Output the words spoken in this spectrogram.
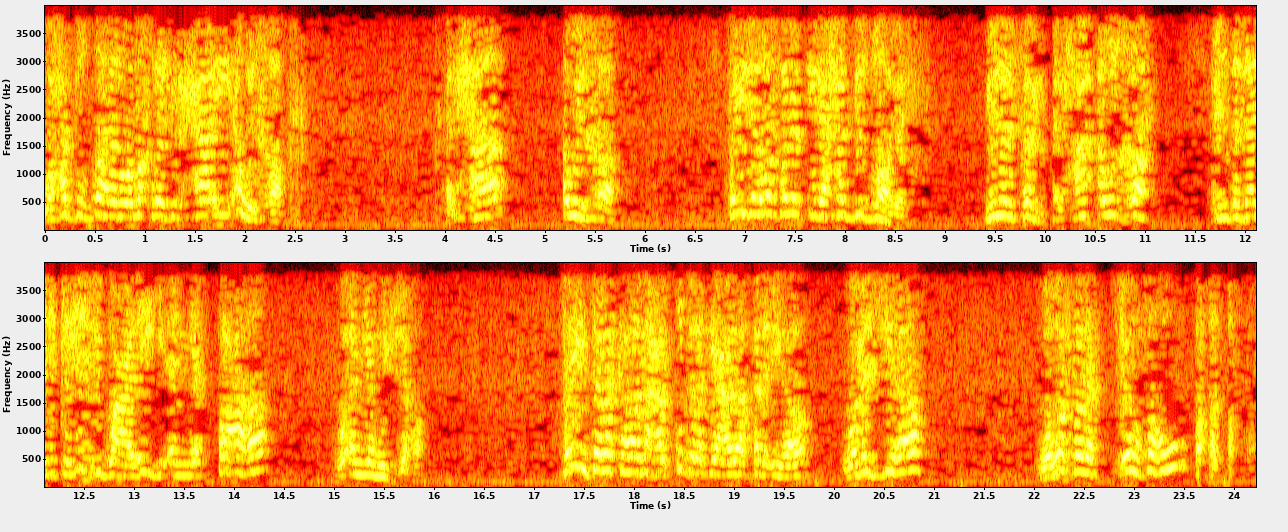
وحد الظاهر هو مخرج الحاء أو الخاء. الحاء أو الخاء. فإذا وصلت إلى حد الظاهر من الفم الحاء أو الخاء عند ذلك يجب عليه أن يقطعها وأن يمجها. فإن تركها مع القدرة على قلعها ومجها ووصلت جوفه فقد أفطر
